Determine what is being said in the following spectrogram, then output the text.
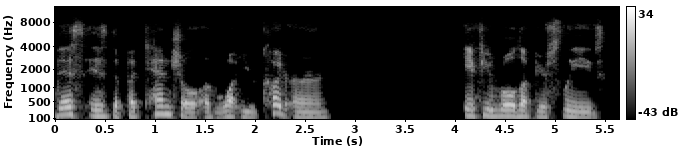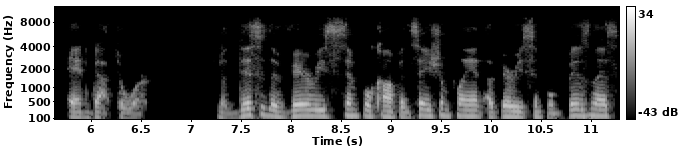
This is the potential of what you could earn if you rolled up your sleeves and got to work. You know, this is a very simple compensation plan, a very simple business,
